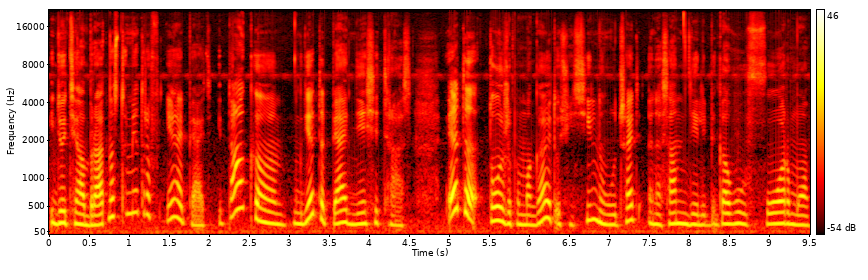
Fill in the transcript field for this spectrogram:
идете обратно 100 метров и опять. И так э, где-то 5-10 раз. Это тоже помогает очень сильно улучшать на самом деле беговую форму.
